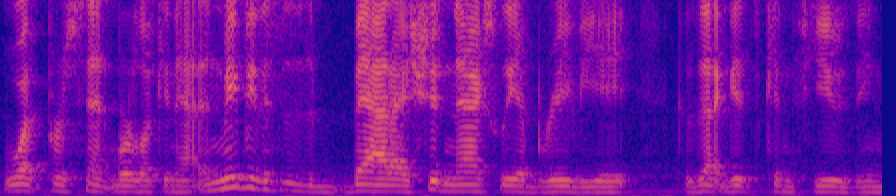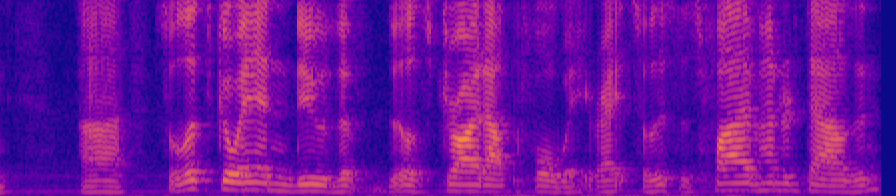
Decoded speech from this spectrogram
what percent we're looking at. And maybe this is bad. I shouldn't actually abbreviate because that gets confusing. Uh, so let's go ahead and do the, let's draw it out the full way, right? So this is 500,000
